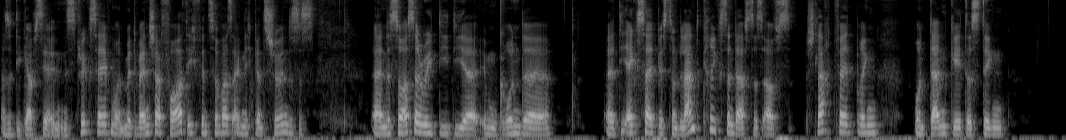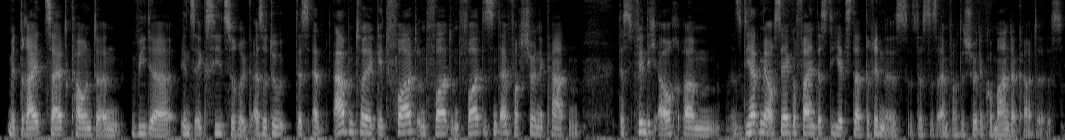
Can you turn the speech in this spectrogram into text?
also die gab es ja in Strixhaven und mit Venture Forth. Ich finde sowas eigentlich ganz schön. Das ist eine Sorcery, die dir im Grunde äh, die Exile bis zum Land kriegst, dann darfst du es aufs Schlachtfeld bringen und dann geht das Ding mit drei Zeitcountern wieder ins Exil zurück. Also du, das Abenteuer geht fort und fort und fort. Das sind einfach schöne Karten das finde ich auch, ähm, also die hat mir auch sehr gefallen, dass die jetzt da drin ist, also dass das einfach eine schöne Commander-Karte ist.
